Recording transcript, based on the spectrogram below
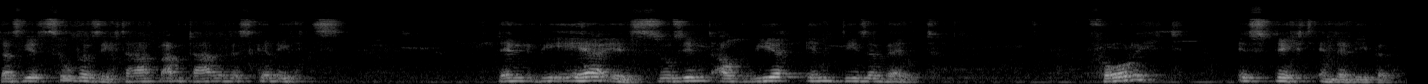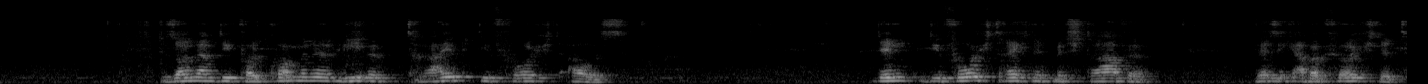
dass wir Zuversicht haben am Tage des Gerichts. Denn wie er ist, so sind auch wir in dieser Welt. Furcht ist nicht in der Liebe, sondern die vollkommene Liebe treibt die Furcht aus. Denn die Furcht rechnet mit Strafe. Wer sich aber fürchtet,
